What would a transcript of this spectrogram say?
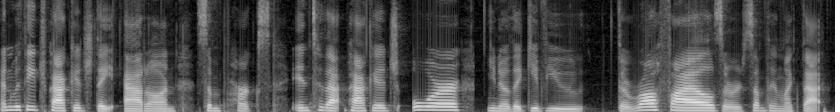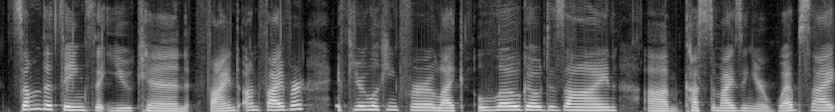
And with each package, they add on some perks into that package or, you know, they give you the raw files or something like that some of the things that you can find on Fiverr if you're looking for like logo design, um, customizing your website.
